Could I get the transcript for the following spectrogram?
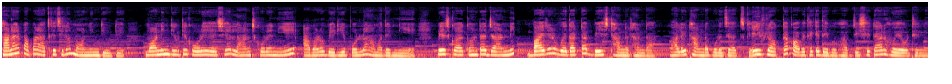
সানায়ের পাপার আজকে ছিল মর্নিং ডিউটি মর্নিং ডিউটি করে এসে লাঞ্চ করে নিয়েই আবারও বেরিয়ে পড়ল আমাদের নিয়ে। বেশ কয়েক ঘণ্টার জার্নি বাইরের ওয়েদারটা বেশ ঠান্ডা ঠান্ডা। ভালোই ঠান্ডা পড়েছে আজকে। এই ভ্লগটা কবে থেকে দেবো ভাবছি, সেটা আর হয়ে ওঠেনি।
